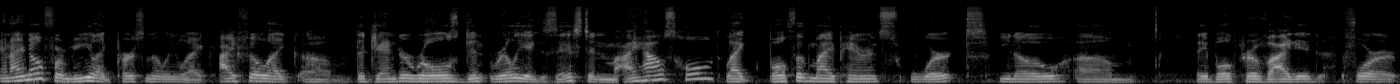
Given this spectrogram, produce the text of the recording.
and I know for me, like personally, like I feel like um, the gender roles didn't really exist in my household. Like both of my parents worked, you know, um, they both provided for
